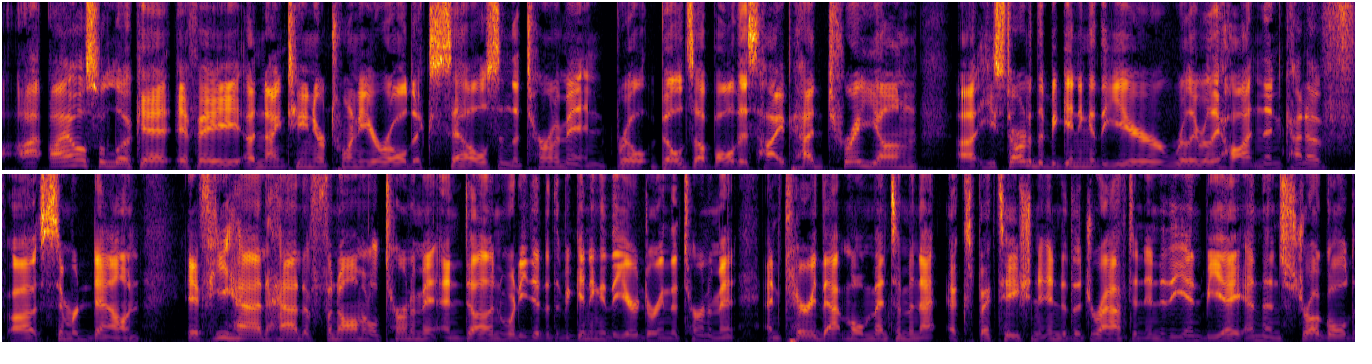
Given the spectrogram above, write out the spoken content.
I, also look at if a, a 19 or 20 year old excels in the tournament and builds up all this hype. Had Trae Young, uh, he started the beginning of the year really, really hot and then kind of uh, simmered down if he had had a phenomenal tournament and done what he did at the beginning of the year during the tournament and carried that momentum and that expectation into the draft and into the NBA and then struggled,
